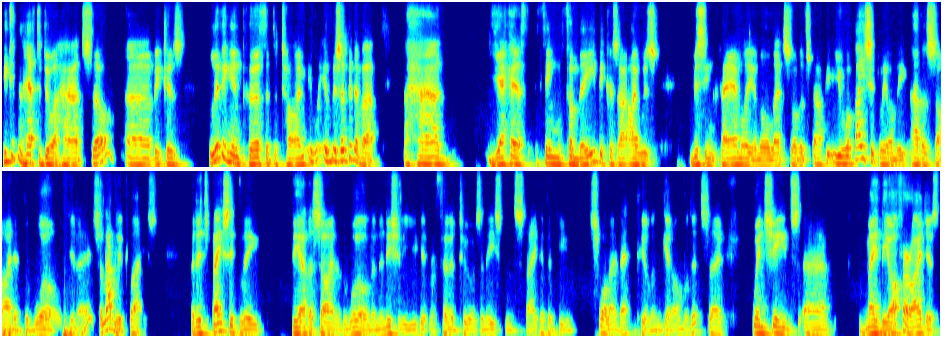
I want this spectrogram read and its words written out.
he didn't have to do a hard sell uh, because living in Perth at the time, it, it was a bit of a, a hard yakka thing for me because I, I was missing family and all that sort of stuff. You were basically on the other side of the world. You know, it's a lovely place, but it's basically the other side of the world. And initially, you get referred to as an Eastern stater, but you swallow that pill and get on with it. So when she's uh, made the offer, I just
